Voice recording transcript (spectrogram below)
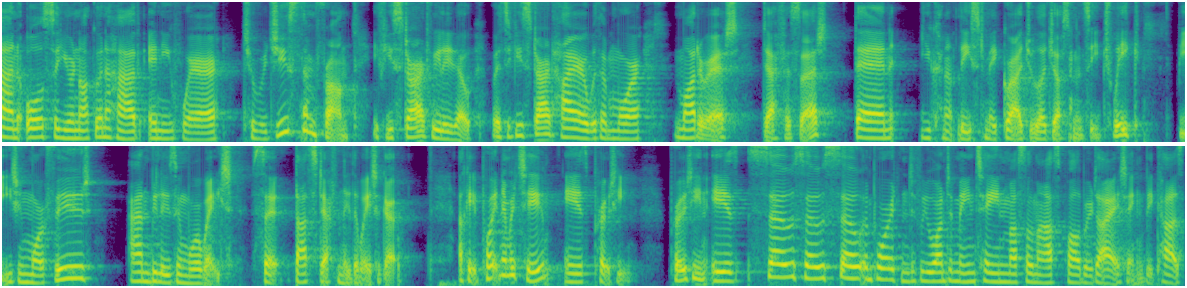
And also, you're not going to have anywhere to reduce them from if you start really low. Whereas if you start higher with a more moderate deficit, then you can at least make gradual adjustments each week, be eating more food, and be losing more weight. So that's definitely the way to go. Okay, point number two is protein. Protein is so, so, so important if we want to maintain muscle mass while we're dieting because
